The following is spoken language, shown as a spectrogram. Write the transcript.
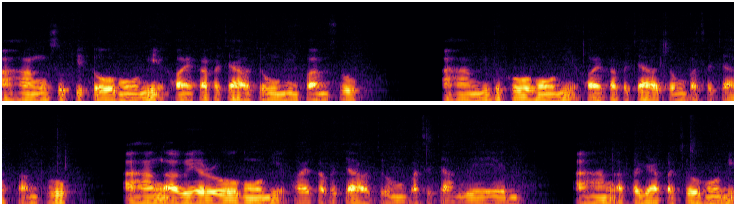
อาหังสุขิโตโหมิขอให้ข้าพเจ้าจงมีความสุขอาหังนิทุโขโหมิขอให้ข้าพเจ้าจงปราศจากความทุกข์อาหังอเวโรโหมิขอให้ข้าพเจ้าจงปราศจากเวรอาหังอัปยาปโชโหมิ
